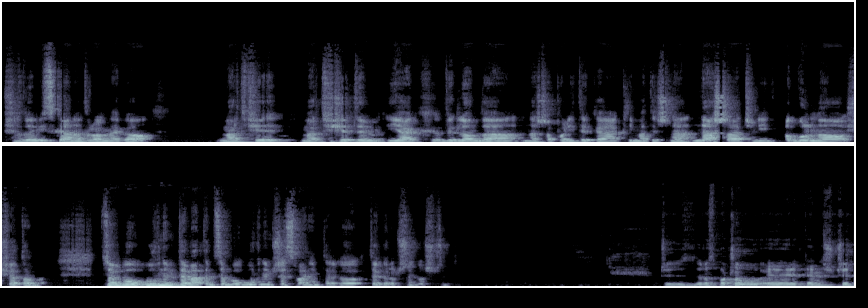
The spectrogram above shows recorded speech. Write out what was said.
środowiska naturalnego, martwi, się tym, jak wygląda nasza polityka klimatyczna, nasza, czyli ogólnoświatowa. Co było głównym tematem, co było głównym przesłaniem tego, tegorocznego szczytu? Rozpoczął e, ten szczyt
